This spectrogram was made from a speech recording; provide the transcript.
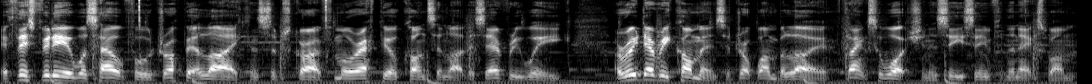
If this video was helpful, drop it a like and subscribe for more FPL content like this every week. I read every comment, so drop one below. Thanks for watching and see you soon for the next one.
